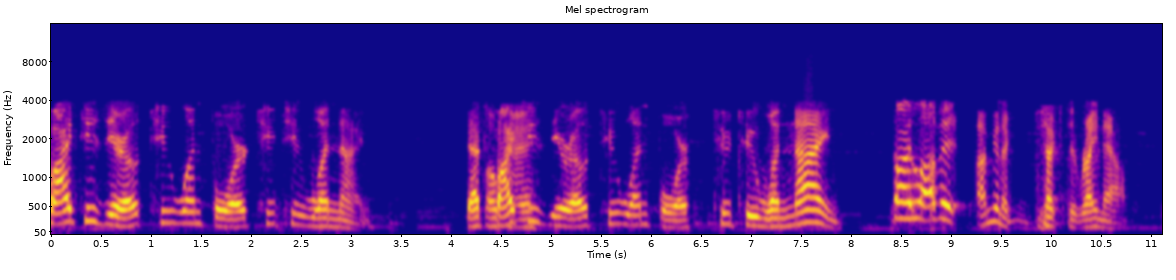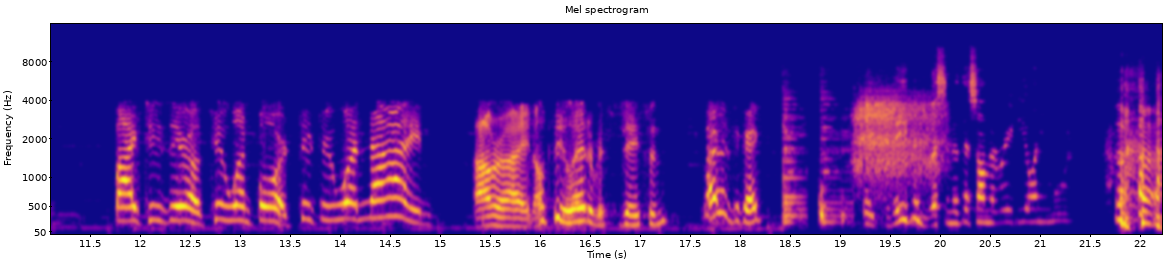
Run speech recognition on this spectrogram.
520-214-2219. That's Okay. 520-214-2219. I love it. I'm going to text it right now. 520-214-2219. All right. I'll see you later, Mr. Jason. Bye, Mr. Craig. Wait, do they even listen to this on the radio anymore? I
